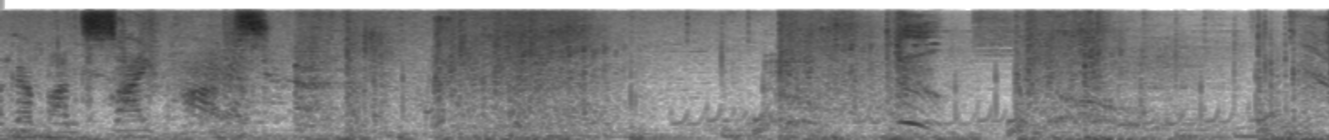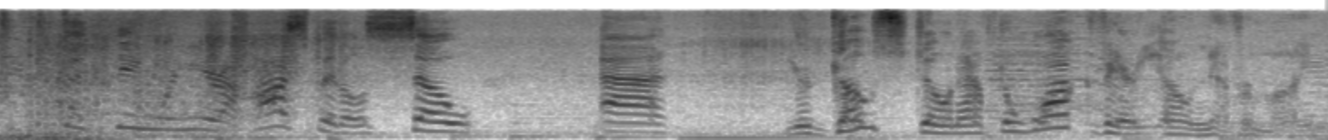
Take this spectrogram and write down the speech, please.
stock up on side. Good thing we're near a hospital, so, uh, your ghosts don't have to walk very. Oh, never mind.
